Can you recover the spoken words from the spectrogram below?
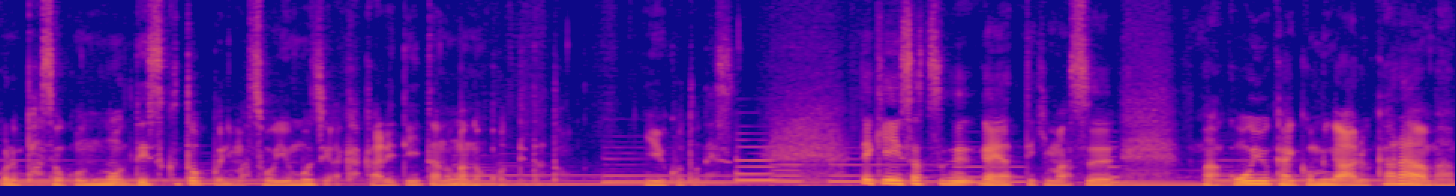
これパソコンのデスクトップにまそういう文字が書かれていたのが残ってたということです。で警察がやってきます。まあ、こういう書き込みがあるから、まあ、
